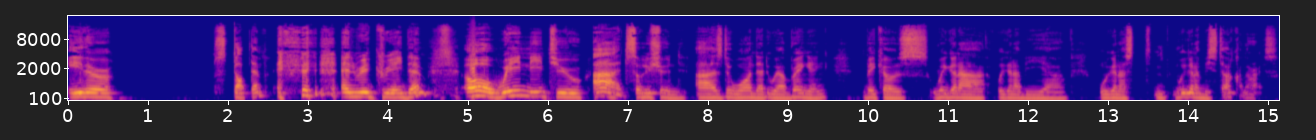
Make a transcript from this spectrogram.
either stop them and recreate them or we need to add solution as the one that we are bringing because we're gonna we're gonna be uh, we're gonna we're gonna be stuck on the rise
